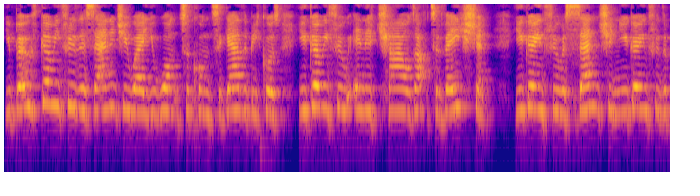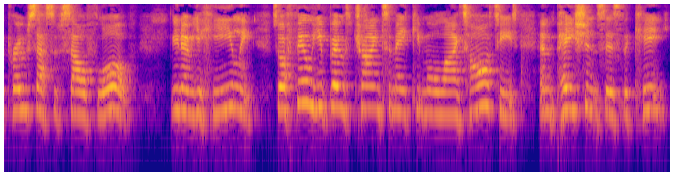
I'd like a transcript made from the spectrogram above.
You're both going through this energy where you want to come together because you're going through inner child activation. You're going through ascension. You're going through the process of self love. You know, you're healing. So I feel you're both trying to make it more light-hearted and patience is the key.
